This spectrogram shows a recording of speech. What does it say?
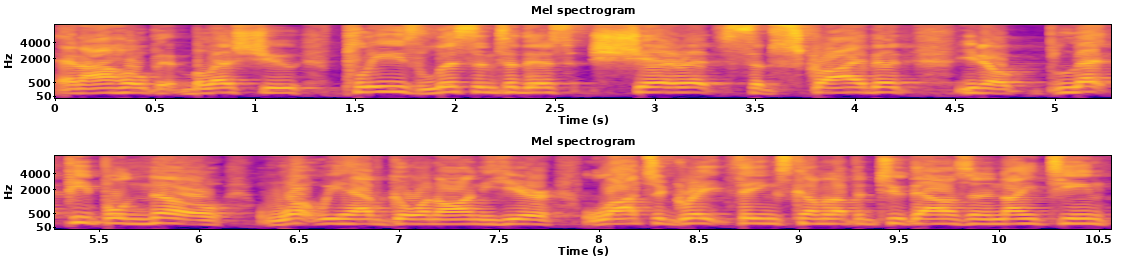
and I hope it blessed you. Please listen to this, share it, subscribe it. You know, let people know what we have going on here. Lots of great things coming up in 2019.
